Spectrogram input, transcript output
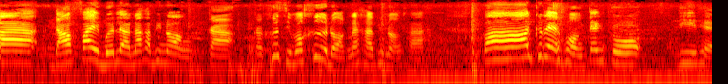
ว่าดาวไฟเบิดแล้วนะคะพี่น้องกะก็คือสิว่าคือดอกนะคะพี่น้องค่ะป้าดคือได้ของแต่งตัวดีแท้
